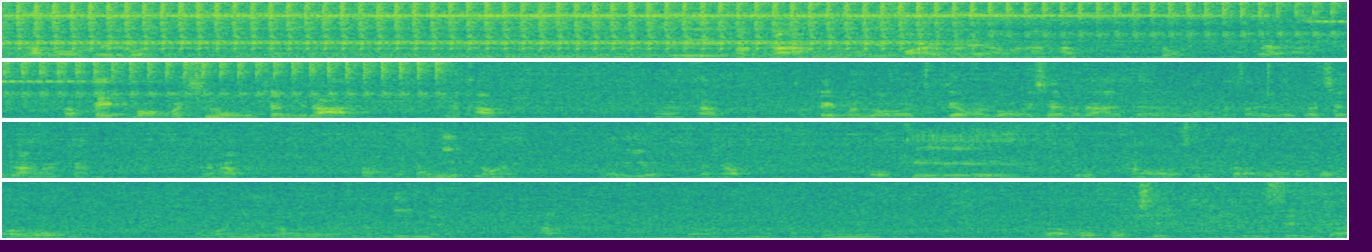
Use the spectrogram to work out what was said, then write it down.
นะครับเพราะมันเป็นรถที่ค่อนข้างโมดิฟายมาแล้วนะครับ จบแต่สเปคบอกว่าโนใช้ไม่ได้นะครับ นะครับสเปคมันบอกว่าเครื่องมันบอกว่าใช้ไม่ได้ แต่เราเอาไปใส่รถก็ใช้ได้เหมือนกันนะครับต่างกันนิดหน่อยไม่ได้เยอะนะครับ โอเคจบข่าวเชิงเต่าวันประกงครับผมแล้ววันนี้ก็เหลือดีเน็ตนะครับ ก็มาทำตัวนี้ แล้วก็พวกหัวฉีดบินซินก็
